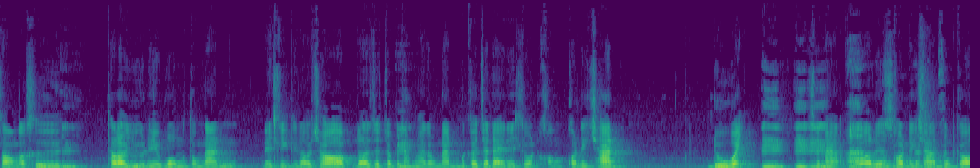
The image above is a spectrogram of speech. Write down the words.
สองก็คืออมถ้าเราอยู่ในวงตรงนั้น ในสิ่งที่เราชอบแล้วเราจะจบไปอืมทำงานตรงนั้น มันก็จะได้ในส่วนของคอนเน t ชันด้วยอืมอืมใช่ไหมมเพราะว่าเรื่องคอนเน t ชันสิ่มันก็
